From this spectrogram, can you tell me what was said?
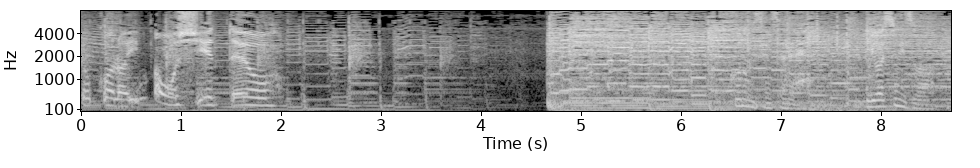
だから今教えてよ。許斐先生岩清水は？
